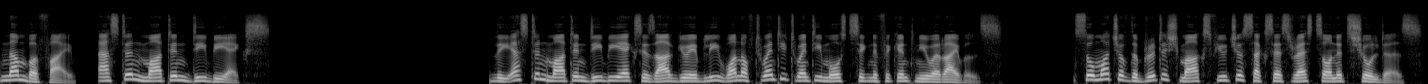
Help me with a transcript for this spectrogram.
Number 5. Aston Martin DBX. The Aston Martin DBX is arguably one of 2020 most significant new arrivals. So much of the British marque's future success rests on its shoulders.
